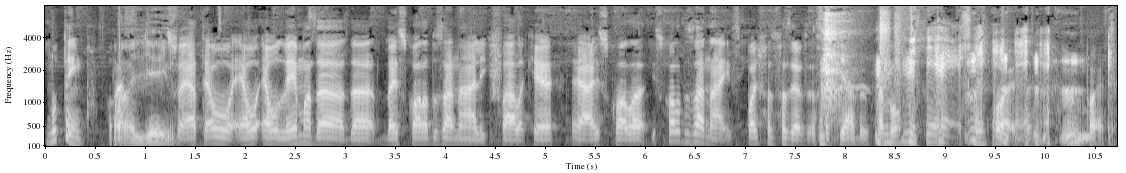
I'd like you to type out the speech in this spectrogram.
no tempo. né? Olha aí. Isso é até o, é o, é o lema da, da, da escola dos Anali que fala, que é, é a escola escola dos anais. Pode fa- fazer essa piada, tá bom? Não importa, não importa.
